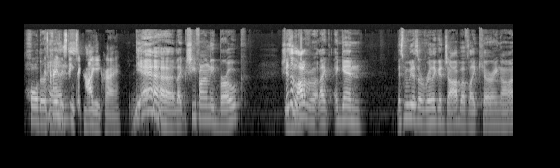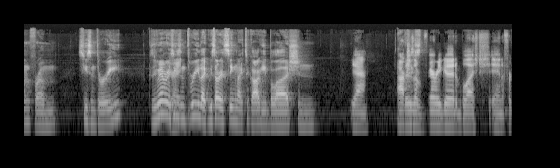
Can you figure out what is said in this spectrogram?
hold her It's hands. crazy seeing Takagi cry. Yeah, like she finally broke. She has Mhm. a lot of like again. This movie does a really good job of like carrying on from season three. Because remember in Right. season three, like we started seeing like Takagi blush and Yeah, actually. there's a very good blush in for,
